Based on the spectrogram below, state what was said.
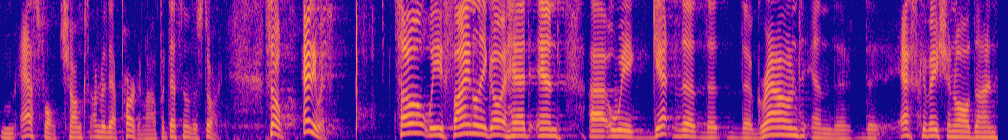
and asphalt chunks under that parking lot, but that's another story. So, anyways, so we finally go ahead and uh, we get the, the, the ground and the, the excavation all done.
